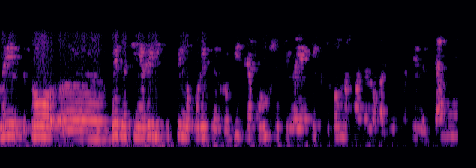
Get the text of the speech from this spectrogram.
ми про е, визначення видів суспільно корисних робіт для порушників, на яких судом накладено адміністративне стягнення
